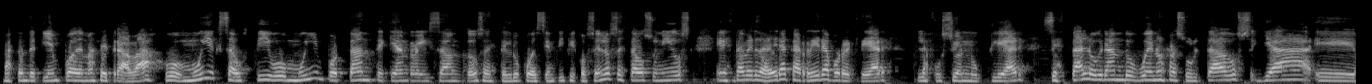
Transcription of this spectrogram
bastante tiempo, además de trabajo muy exhaustivo, muy importante que han realizado entonces este grupo de científicos en los Estados Unidos en esta verdadera carrera por recrear la fusión nuclear. Se está logrando buenos resultados. Ya eh,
